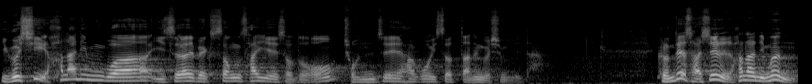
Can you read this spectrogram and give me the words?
이것이 하나님과 이스라엘 백성 사이에서도 존재하고 있었다는 것입니다. 그런데 사실 하나님은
